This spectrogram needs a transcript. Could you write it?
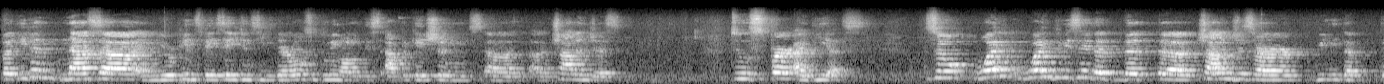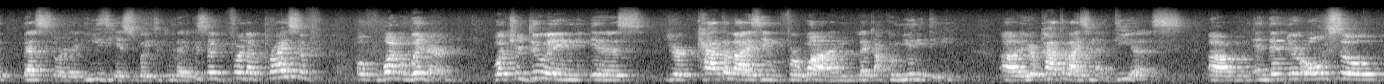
But even NASA and European Space Agency, they're also doing all of these applications, uh, uh, challenges to spur ideas. So why, why do we say that, that the challenges are really the, the best or the easiest way to do that? Because for the price of, of one winner, what you're doing is you're catalyzing for one, like a community, uh, you're catalyzing ideas, um, and then you're also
